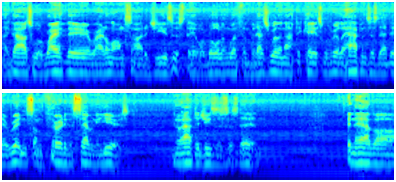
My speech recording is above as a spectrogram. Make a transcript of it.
like guys who were right there, right alongside of Jesus. They were rolling with him, but that's really not the case. What really happens is that they're written some 30 to 70 years, you know, after Jesus is dead. And they have, uh,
